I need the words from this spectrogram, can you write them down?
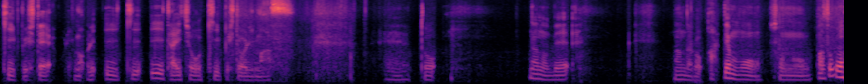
キープして今いいいい体調をキープしております。えっ、ー、となのでなんだろう。あでもそのパソコンを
